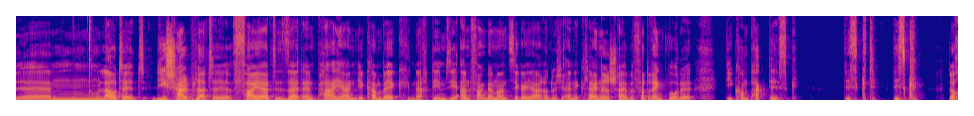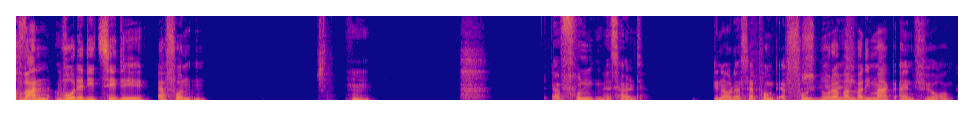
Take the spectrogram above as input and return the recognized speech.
ähm, lautet: Die Schallplatte feiert seit ein paar Jahren ihr Comeback, nachdem sie Anfang der 90er Jahre durch eine kleinere Scheibe verdrängt wurde. Die Kompaktdisk. Diskt, Disk. Doch wann wurde die CD erfunden? Hm. Erfunden ist halt. Genau, das ist der Punkt. Erfunden Schwierig. oder wann war die Markteinführung?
